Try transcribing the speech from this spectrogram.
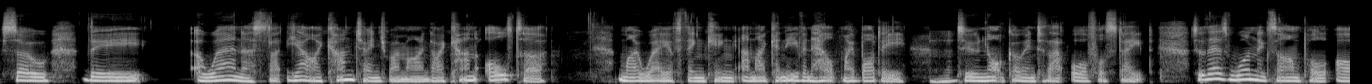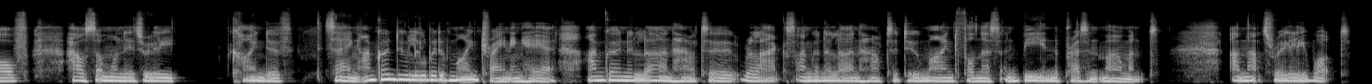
So the awareness that, yeah, I can change my mind, I can alter my way of thinking and I can even help my body mm-hmm. to not go into that awful state. So there's one example of how someone is really kind of saying, I'm going to do a little bit of mind training here. I'm going to learn how to relax. I'm going to learn how to do mindfulness and be in the present moment. And that's really what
